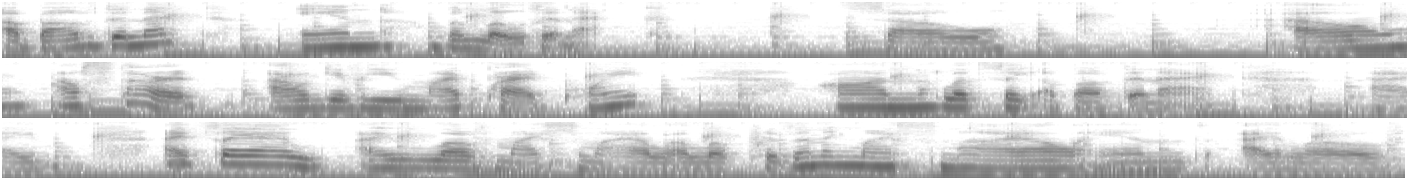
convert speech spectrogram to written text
above the neck and below the neck. So I'll I'll start. I'll give you my pride point on let's say above the neck. I I'd say I I love my smile. I love presenting my smile and I love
